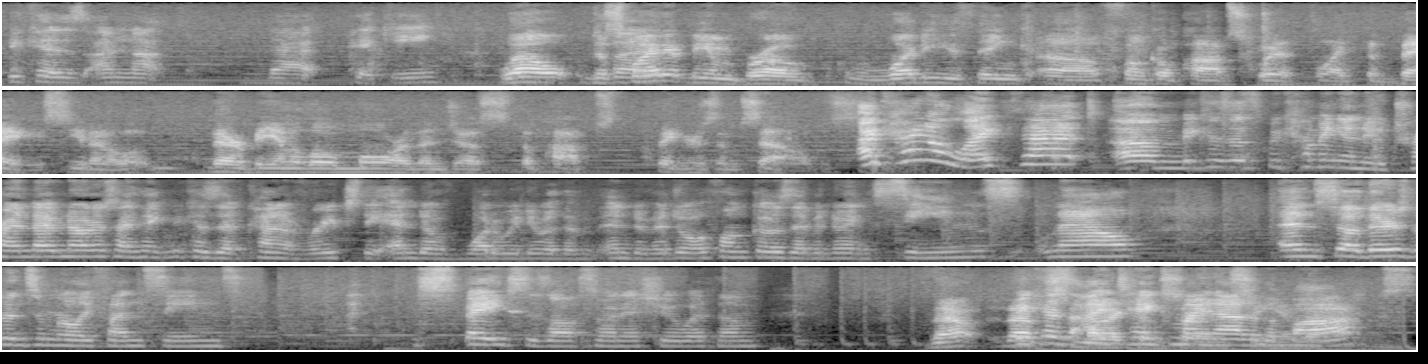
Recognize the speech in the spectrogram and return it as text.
Because I'm not that picky. Well, despite But- it being broke, what do you think of Funko Pops with like the base? You know, there being a little more than just the Pops figures themselves. I kind of like that um, because it's becoming a new trend. I've noticed. I think because they've kind of reached the end of what do we do with the individual Funkos. They've been doing scenes now, and so there's been some really fun scenes. Space is also an issue with them That, that's because my I take mine out of the seeing box.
